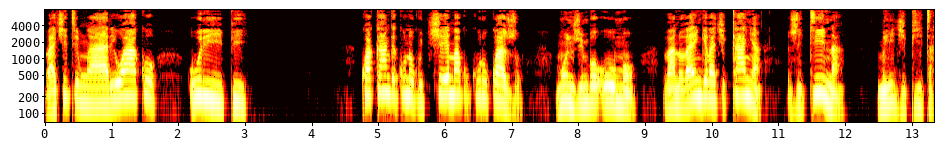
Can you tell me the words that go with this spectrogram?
vachiti mwari wako uripi? Kwakange kuno kuchema kukuru kwazvo munzvimbo umo. Vanhu vainge vachikanya zvitinha muijipita.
